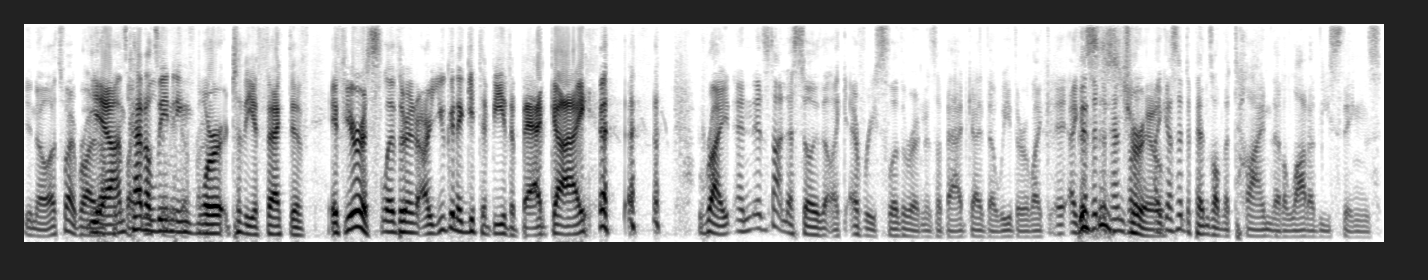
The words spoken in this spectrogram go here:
You know, that's why I brought it yeah, up. I'm kind of leaning more to the effect of if you're a Slytherin, are you going to get to be the bad guy? Right, and it's not necessarily that like every Slytherin is a bad guy though either. Like I- I guess This it depends. On, I guess it depends on the time that a lot of these things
